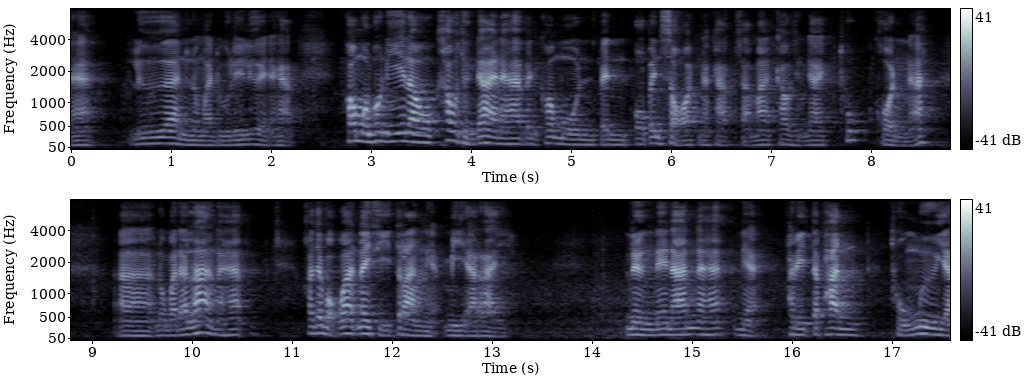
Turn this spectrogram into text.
นะฮะเลื่อนลงมาดูเรื่อยๆนะครับ ข้อมูลพวกนี้เราเข้าถึงได้นะฮะเป็นข้อมูลเป็น Open Source นะครับ สามารถเข้าถึงได้ทุกคนนะอ่าลงมาด้านล่างนะฮะเขาจะบอกว่าในสีตรังเนี่ยมีอะไรหนึ่งในนั้นนะฮะเนี่ย ผลิตภัณฑ์ถุงมือย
